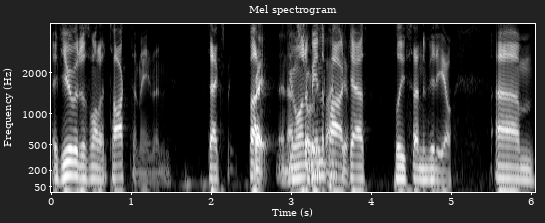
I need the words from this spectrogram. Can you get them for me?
If you would just want to talk to me, then text me. But Right, and if you want to be in the fine, too. podcast, please send a video. Um,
